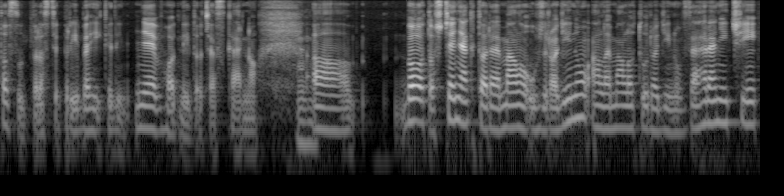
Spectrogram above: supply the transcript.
to sú proste príbehy, kedy nie je vhodný dočaskár. No. Uh-huh. Uh, bolo to štenia, ktoré malo už rodinu, ale malo tú rodinu v zahraničí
